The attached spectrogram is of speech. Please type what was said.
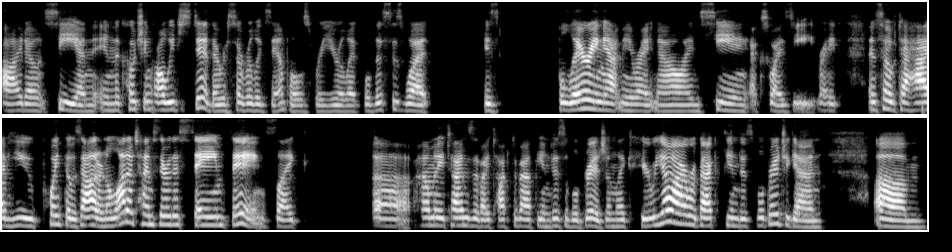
I don't see. And in the coaching call we just did, there were several examples where you're like, well, this is what blaring at me right now i'm seeing xyz right? And so to have you point those out and a lot of times they're the same things like uh, how many times have i talked about the invisible bridge? I'm like here we are we're back at the invisible bridge again. Um,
